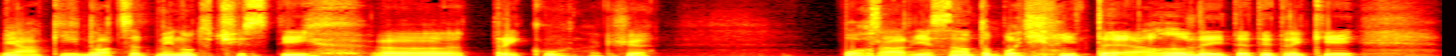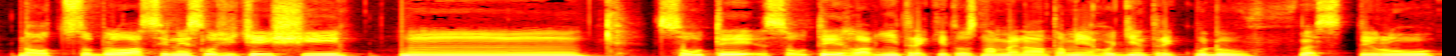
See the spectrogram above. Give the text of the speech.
nějakých 20 minut čistých uh, triků, takže pořádně se na to podívejte a hledejte ty triky. No, co bylo asi nejsložitější, mm, jsou, ty, jsou ty hlavní triky, to znamená, tam je hodně triků ve stylu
